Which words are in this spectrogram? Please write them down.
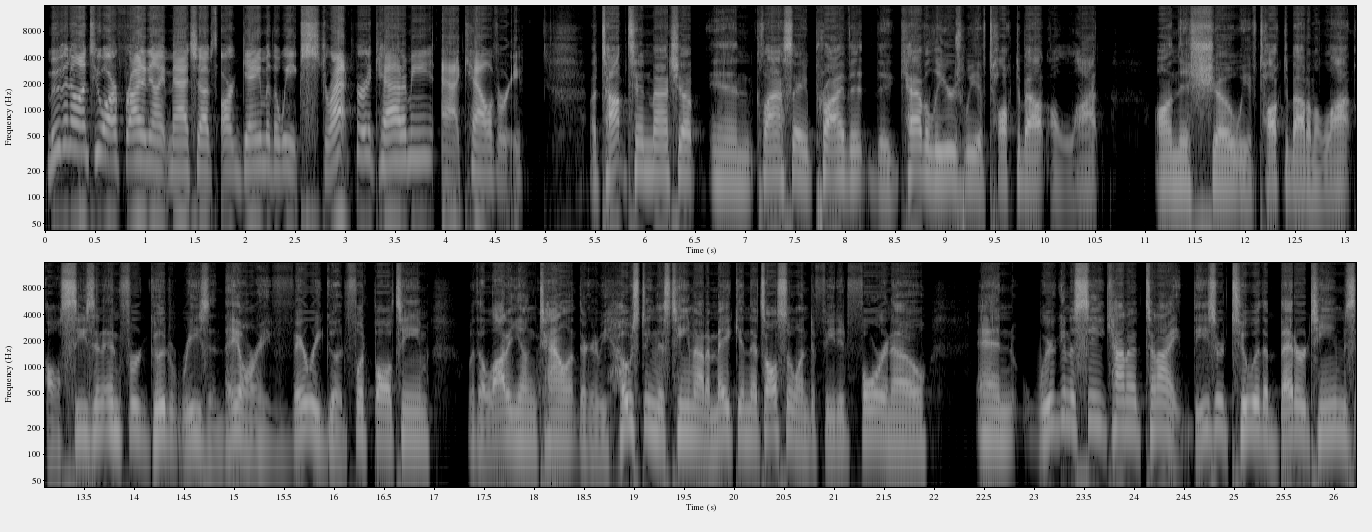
moving on to our Friday night matchups, our game of the week: Stratford Academy at Calvary. a top 10 matchup in Class A private. The Cavaliers we have talked about a lot on this show. We have talked about them a lot all season and for good reason. They are a very good football team with a lot of young talent. They're going to be hosting this team out of Macon that's also undefeated, 4 and 0. And we're going to see kind of tonight. These are two of the better teams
